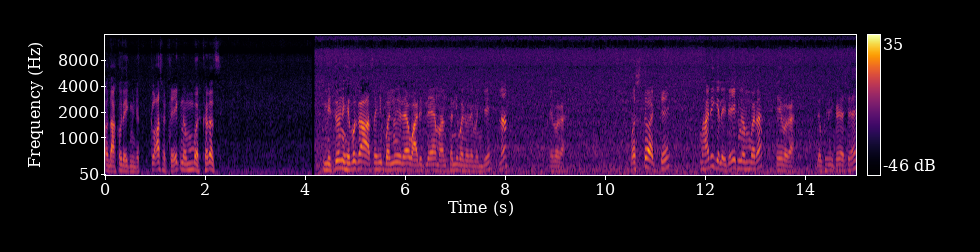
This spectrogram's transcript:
दाखवतो एक मिनिट. क्लास वाटते एक नंबर खरंच. मित्रांनो हे बघा असं हे बनवलेलं आहे वाडीतल्या माणसांनी बनवलं म्हणजे ना? हे बघा. मस्त वाटते भारी केलं इथे एक नंबर हा. हे बघा लोकेशन इकडे असे आहे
